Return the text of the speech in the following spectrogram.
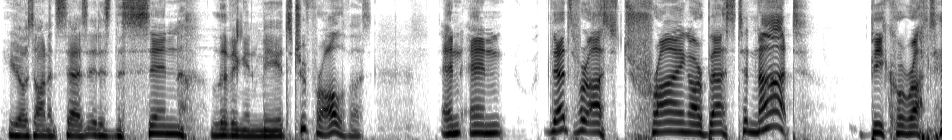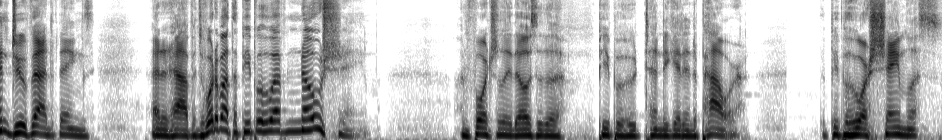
He goes on and says, It is the sin living in me. It's true for all of us. And and that's for us trying our best to not be corrupt and do bad things. And it happens. What about the people who have no shame? Unfortunately, those are the people who tend to get into power. The people who are shameless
